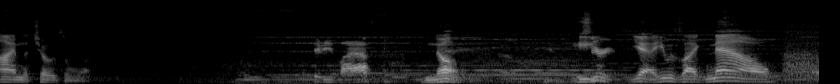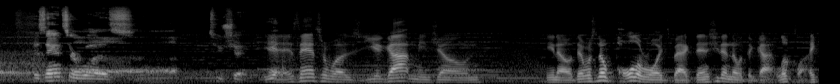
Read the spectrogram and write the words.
I'm the chosen one. Did he laugh? No. Did he, uh, He, serious. Yeah, he was like, Now. His answer was touche. Yeah, his answer was, You got me, Joan. You know, there was no Polaroids back then. She didn't know what the guy looked like.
